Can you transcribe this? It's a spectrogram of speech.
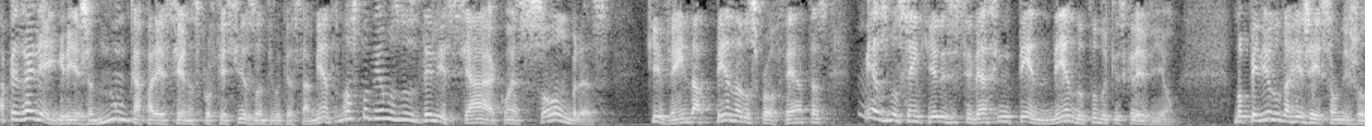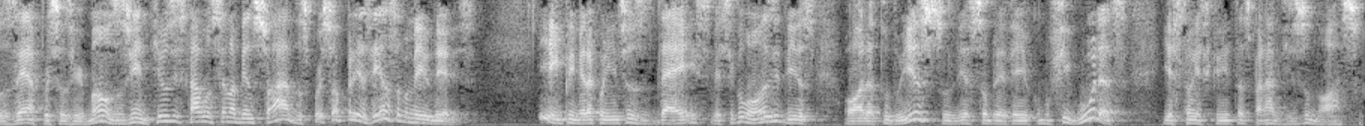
Apesar de a igreja nunca aparecer nas profecias do Antigo Testamento, nós podemos nos deliciar com as sombras que vêm da pena dos profetas, mesmo sem que eles estivessem entendendo tudo o que escreviam. No período da rejeição de José por seus irmãos, os gentios estavam sendo abençoados por sua presença no meio deles. E em 1 Coríntios 10, versículo 11, diz: Ora, tudo isso lhes sobreveio como figuras e estão escritas para aviso nosso,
